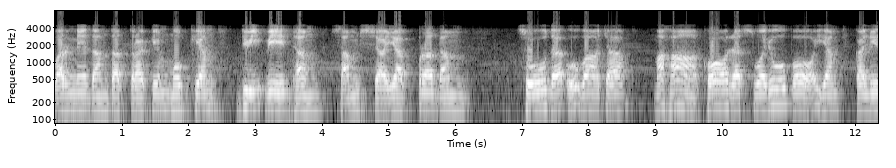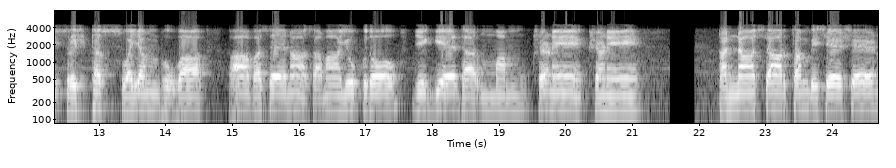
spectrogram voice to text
वर्णितं तत्र किं मुख्यं द्विविधं संशयप्रदम् सूद उवाच महाघोरस्वरूपोऽयं कलिसृष्टः स्वयम्भुवा पापसेना समायुक्तो जिज्ञे धर्मं क्षणे क्षणे तन्नाशार्थं विशेषेण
